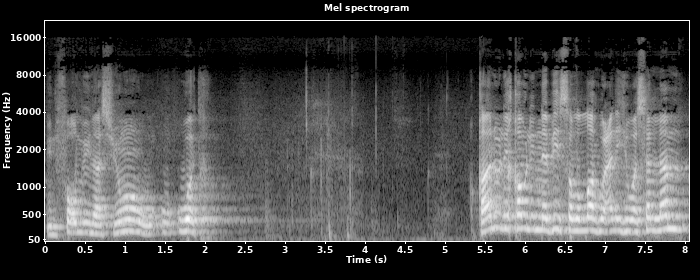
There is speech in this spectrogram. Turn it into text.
une formulation ou, autre. قالوا لقول النبي صلى الله عليه وسلم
